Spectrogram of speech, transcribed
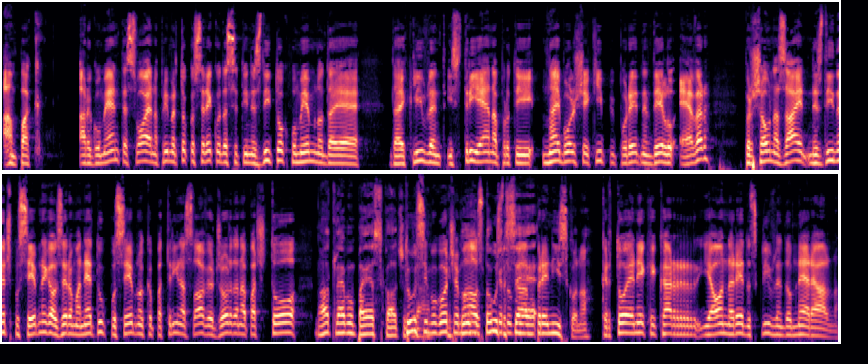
Ampak argumente svoje, naprimer to, ko si rekel, da se ti ne zdi tako pomembno, da je, da je Cleveland iz 3-1 proti najboljši ekipi po rednem delu Ever, prišel nazaj, ne zdi nič posebnega, oziroma ne tukaj posebno, kot pa tri naslovi od Jordana. Pač to, No, tle bom pa jaz skočil. tu si mogoče In to malo spustil se prenisko, no? ker to je nekaj, kar je on naredil s Clevelandom nerealno.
